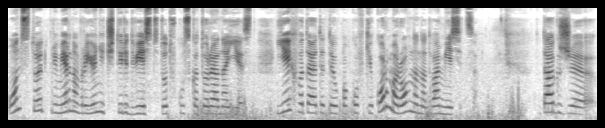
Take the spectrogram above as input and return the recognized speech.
Он стоит примерно в районе 4200, тот вкус, который она ест. Ей хватает этой упаковки корма ровно на 2 месяца. Также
